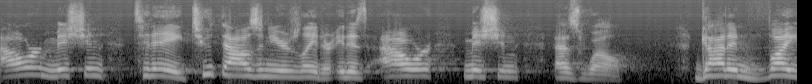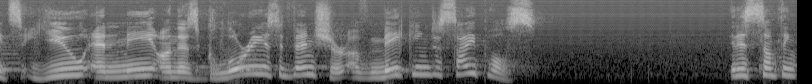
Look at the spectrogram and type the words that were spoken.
our mission today, 2,000 years later. It is our mission as well. God invites you and me on this glorious adventure of making disciples. It is something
